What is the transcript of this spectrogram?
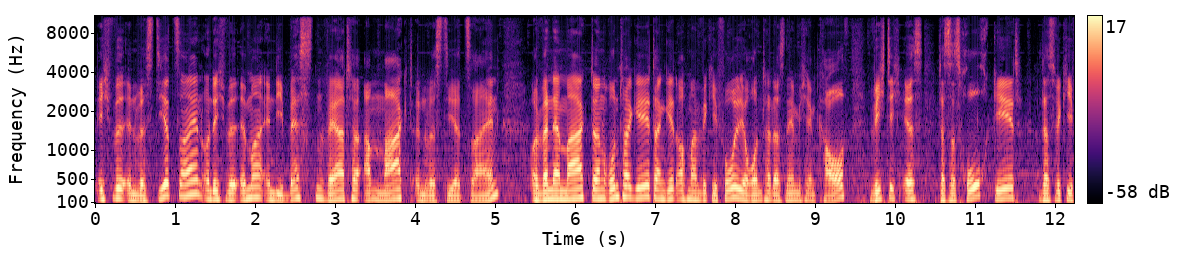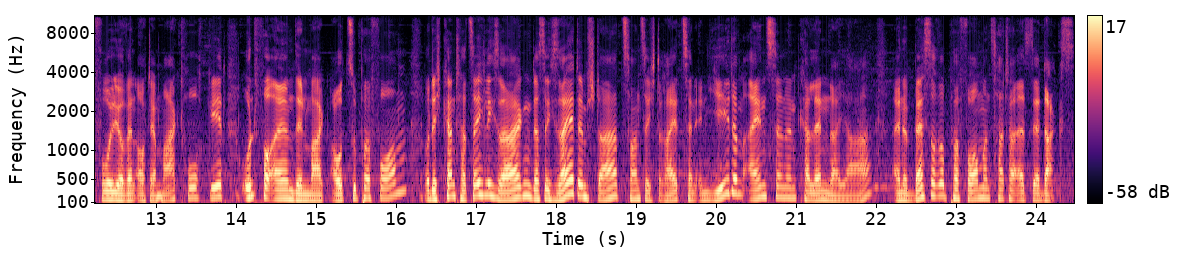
Ich will investiert sein und ich will immer in die besten Werte am Markt investiert sein. Und wenn der Markt dann runtergeht, dann geht auch mein Wikifolio runter. Das nehme ich in Kauf. Wichtig ist, dass es hochgeht, das Wikifolio, wenn auch der Markt hochgeht und vor allem den Markt out zu performen. Und ich kann tatsächlich sagen, dass ich seit dem Start 2013 in jedem einzelnen Kalenderjahr eine bessere Performance hatte als der DAX.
